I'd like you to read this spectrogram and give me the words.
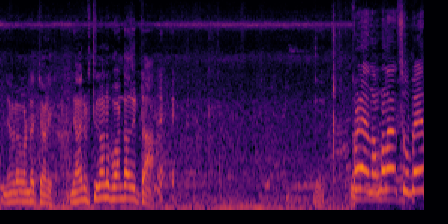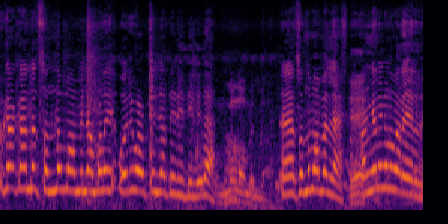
ഇന്നിവിടെ കൊണ്ടുവച്ചാളി. ഞാൻ എടുത്തുകാണ്ട് പോകണ്ടത് ഇപ്പോഴേ നമ്മളെ സുബൈർ കാക്കാന്റെ സ്വന്തം മാമിന് നമ്മൾ ഒരു കുഴപ്പമില്ലാത്ത രീതിയിൽ സ്വന്തം മാമല്ലേ? അങ്ങനെ നിങ്ങൾ പറയരുത്.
